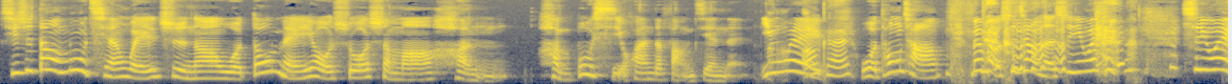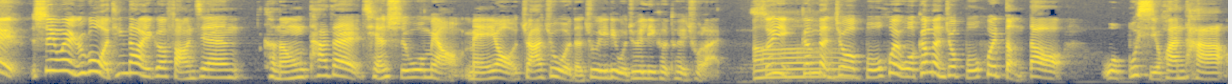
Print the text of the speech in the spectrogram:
其实到目前为止呢，我都没有说什么很很不喜欢的房间呢，因为我通常没有没有是这样的，是因为是因为是因为如果我听到一个房间，可能他在前十五秒没有抓住我的注意力，我就会立刻退出来，所以根本就不会，我根本就不会等到。我不喜欢他，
